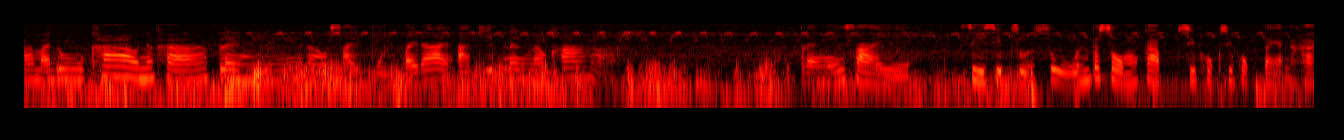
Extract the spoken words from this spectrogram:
ามาดูข้าวนะคะ แปลงนี้เราใส่ปุ๋ยไปได้อาทิตย์หนึ่งแล้วค่ะ แปลงนี้ใส่ 4000 ผสมกับ 16168 นะคะ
